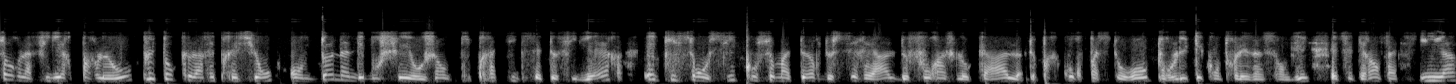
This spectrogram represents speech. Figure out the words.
sort la filière par le haut. Plutôt que la répression, on donne un débouché aux gens qui pratiquent cette filière et qui sont aussi consommateurs de céréales, de fourrage local, de parcours pastoraux pour lutter contre les incendies, etc. Enfin, il n'y a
